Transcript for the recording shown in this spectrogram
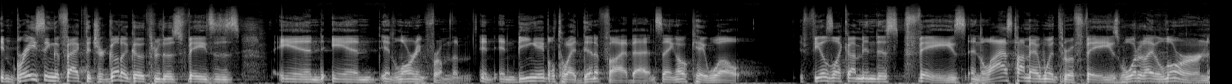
embracing the fact that you're going to go through those phases and and and learning from them and, and being able to identify that and saying okay well it feels like i'm in this phase and the last time i went through a phase what did i learn?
